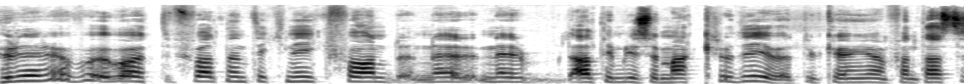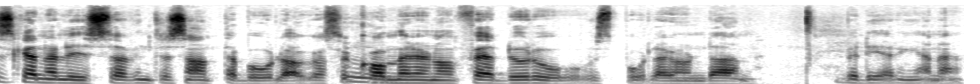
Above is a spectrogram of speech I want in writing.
Hur är det att förvalta en teknikfond när, när allting blir så makrodrivet? Du kan ju göra en fantastisk analys av intressanta bolag och så mm. kommer det någon Fed-oro och spolar undan värderingarna.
